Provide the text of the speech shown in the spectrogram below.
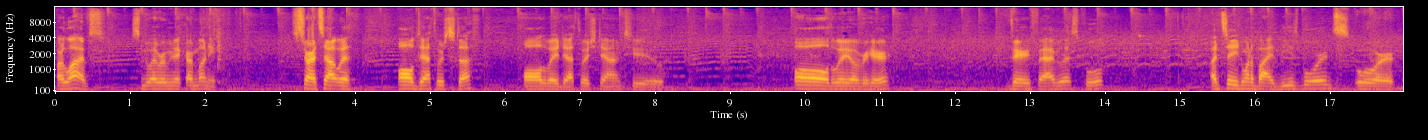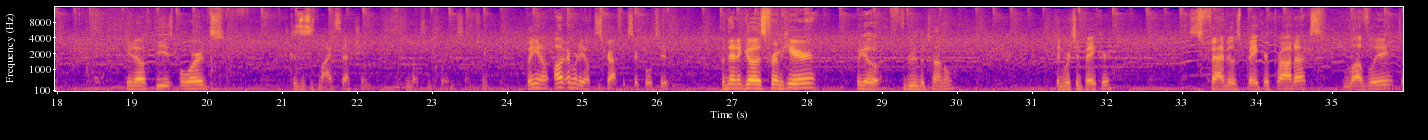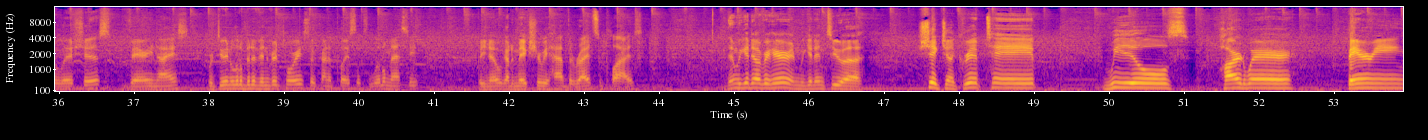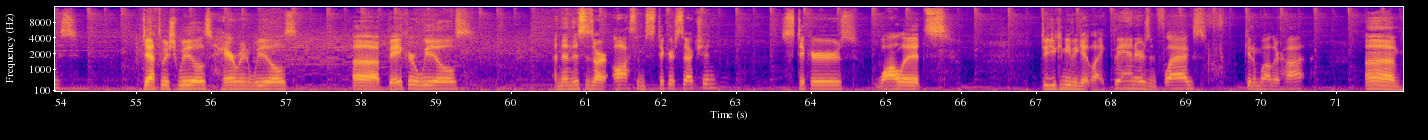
our lives. The way we make our money. Starts out with all Deathwish stuff, all the way Deathwish down to all the way over here. Very fabulous, cool. I'd say you'd want to buy these boards or, you know, these boards, because this is my section, the most important section. But you know, everybody else's graphics are cool too. But then it goes from here, we go through the tunnel. Then Richard Baker. It's fabulous Baker products. Lovely, delicious, very nice. We're doing a little bit of inventory, so kind of place looks a little messy. But you know, we got to make sure we have the right supplies. Then we get over here and we get into uh, Shake Junt grip tape, wheels, hardware, bearings, Deathwish wheels, Heroin wheels, uh, Baker wheels. And then this is our awesome sticker section. Stickers, wallets. Dude, you can even get like banners and flags. Get them while they're hot. Um,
